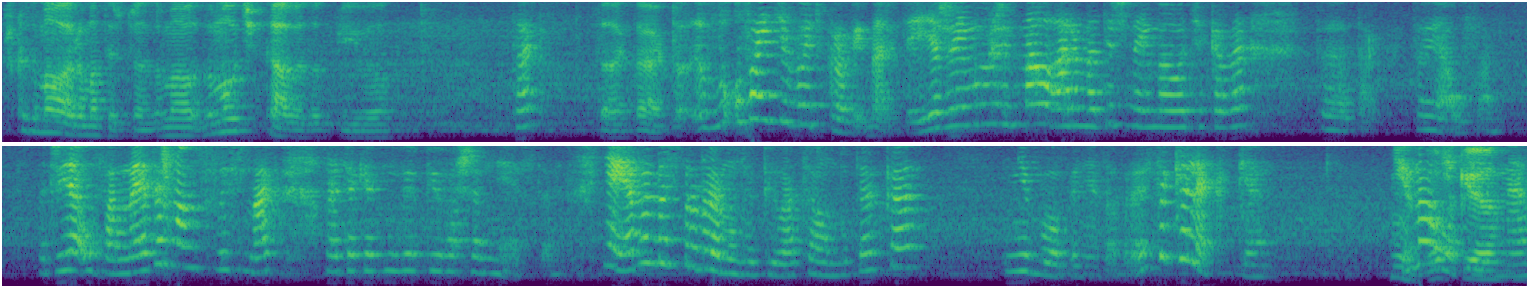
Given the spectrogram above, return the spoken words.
Troszkę za mało aromatyczne, za mało, za mało ciekawe to piwo. Tak? Tak, tak. To w, ufajcie Wojtkowi bardziej. Jeżeli mówisz, że jest mało aromatyczne i mało ciekawe, to tak, to ja ufam. Znaczy ja ufam, no ja też mam swój smak, ale tak jak mówię, piwoszem nie jestem. Nie, ja bym bez problemu wypiła całą butelkę nie byłoby niedobre. Jest takie lekkie. Nie jest mało gorzkie. piwne.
